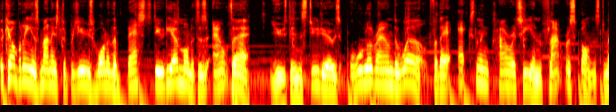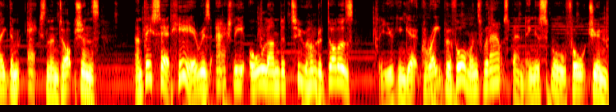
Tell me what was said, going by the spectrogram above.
The company has managed to produce one of the best studio monitors out there, used in studios all around the world for their excellent clarity and flat response to make them excellent options. And this set here is actually all under $200, so you can get great performance without spending a small fortune.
